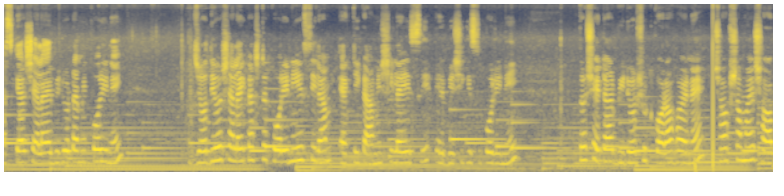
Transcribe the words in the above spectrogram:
আজকে আর সেলাইয়ের ভিডিওটা আমি করি নেই। যদিও সেলাই কাজটা করে নিয়েছিলাম, একটি কামি সিলাইছি এর বেশি কিছু করিনি তো সেটার ভিডিও শ্যুট করা হয় না সব সময় সব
